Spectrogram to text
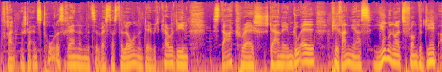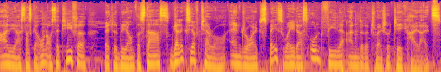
Frankensteins Todesrennen mit Sylvester Stallone und David Carradine, Star Crash, Sterne im Duell, Piranhas, Humanoids from the Deep alias Das Grauen aus der Tiefe, Battle Beyond the Stars, Galaxy of Terror, Android, Space Raiders und viele andere Trashothek-Highlights.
